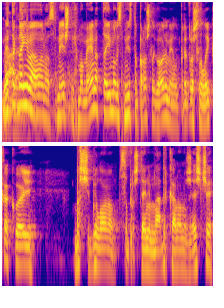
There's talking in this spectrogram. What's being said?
Da, ne, tako da ima ono smešnih momenata, imali smo isto prošle godine ili pretprošle lika koji baš je bilo ono sa proštenjem nadrkano, ono žešće. E,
